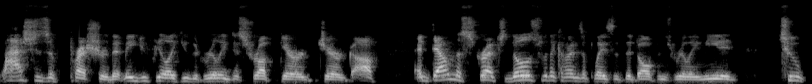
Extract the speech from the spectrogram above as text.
flashes of pressure that made you feel like you could really disrupt Jared, Jared Goff. And down the stretch, those were the kinds of plays that the Dolphins really needed to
